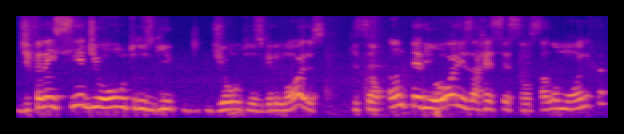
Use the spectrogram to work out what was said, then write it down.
Diferencia de outros, de outros grimórios que são anteriores à recessão salomônica,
